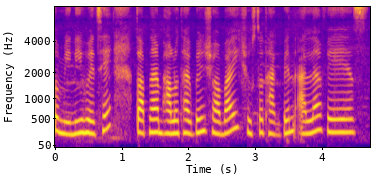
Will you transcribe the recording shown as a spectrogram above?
তো মিনি হয়েছে। তো আপনারা ভালো থাকবেন সবাই, সুস্থ থাকবেন, আল্লাহ হাফেজ।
